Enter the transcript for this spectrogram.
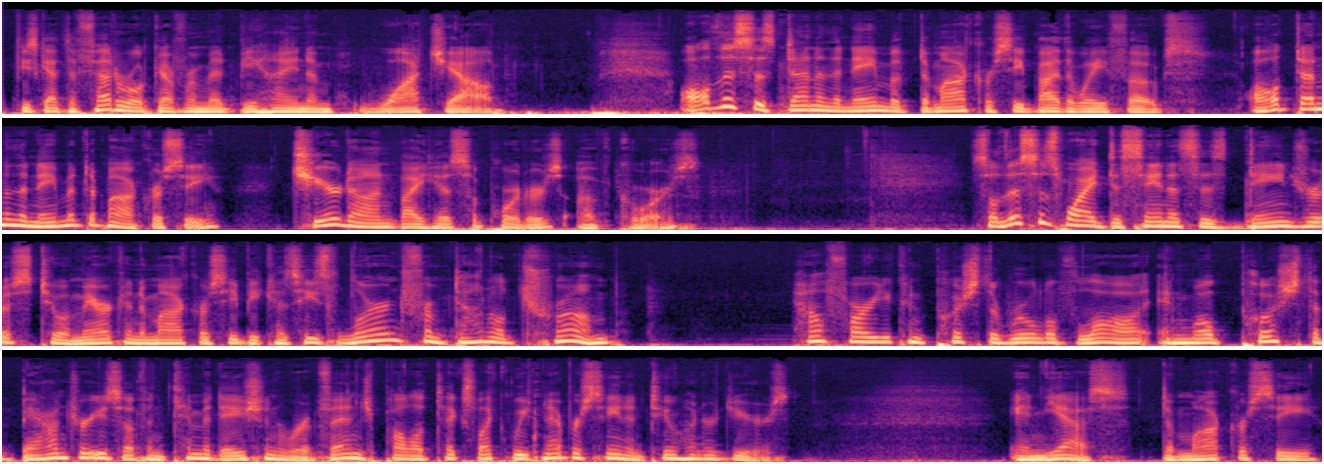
If he's got the federal government behind him, watch out. All this is done in the name of democracy, by the way, folks. All done in the name of democracy, cheered on by his supporters, of course. So, this is why DeSantis is dangerous to American democracy because he's learned from Donald Trump how far you can push the rule of law and will push the boundaries of intimidation revenge politics like we've never seen in 200 years. And yes, democracy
